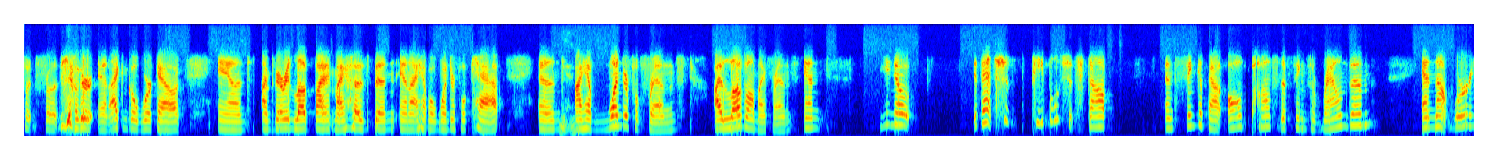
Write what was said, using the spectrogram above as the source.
foot in front of the other and I can go work out. And I'm very loved by my husband, and I have a wonderful cat, and mm-hmm. I have wonderful friends. I love all my friends. And, you know, that should, people should stop and think about all the positive things around them and not worry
